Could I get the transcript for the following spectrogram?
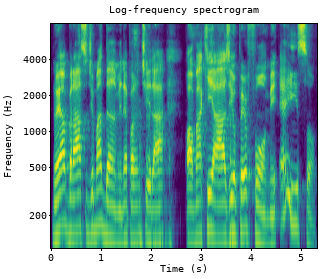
Não é abraço de madame, né? Para não tirar a maquiagem e o perfume. É isso.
